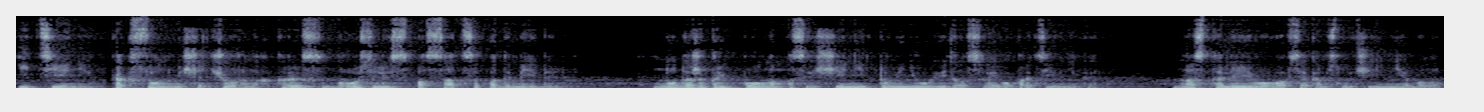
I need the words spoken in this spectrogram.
и тени, как сонмища черных крыс, бросились спасаться под мебель. Но даже при полном освещении Томми не увидел своего противника. На столе его во всяком случае не было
